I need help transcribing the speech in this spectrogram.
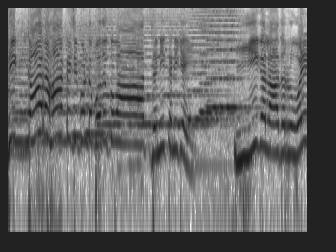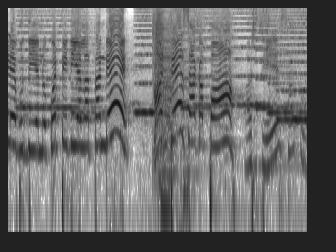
ಧಿಕ್ಕಾರ ಹಾಕಿಸಿಕೊಂಡು ಬದುಕುವ ಧನಿಕನಿಗೆ ಈಗಲಾದರೂ ಒಳ್ಳೆ ಬುದ್ಧಿಯನ್ನು ಕೊಟ್ಟಿದೆಯಲ್ಲ ತಂದೆ? ಅಷ್ಟೇ ಸಾಕಪ್ಪ. ಅಷ್ಟೇ ಸಾಕು.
